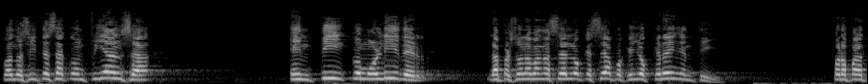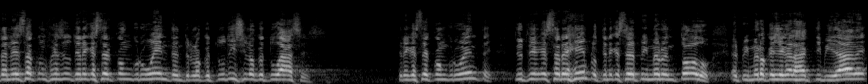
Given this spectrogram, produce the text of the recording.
Cuando existe esa confianza en ti como líder, las personas van a hacer lo que sea porque ellos creen en ti. Pero para tener esa confianza tú tienes que ser congruente entre lo que tú dices y lo que tú haces. Tienes que ser congruente. Tú tienes que ser ejemplo, tienes que ser el primero en todo. El primero que llega a las actividades,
